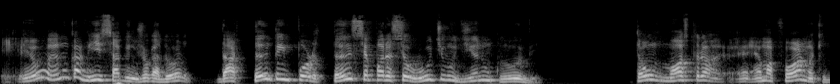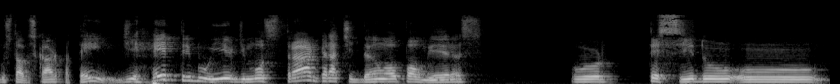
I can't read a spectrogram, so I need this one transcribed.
eu, eu nunca vi, sabe, um jogador dar tanta importância para o seu último dia num clube. Então mostra é, é uma forma que Gustavo Scarpa tem de retribuir, de mostrar gratidão ao Palmeiras por ter sido o,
